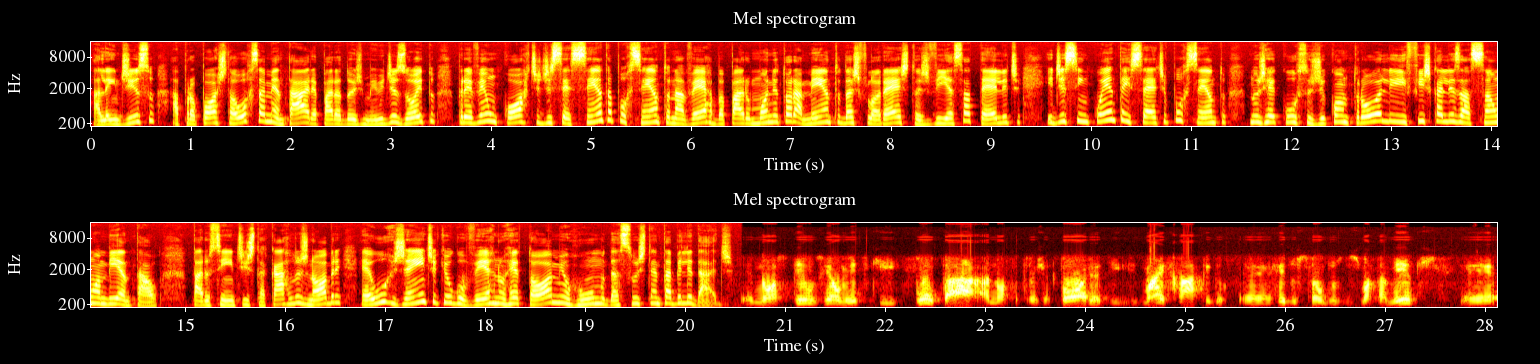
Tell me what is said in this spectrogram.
Além disso, a proposta orçamentária para 2018 prevê um corte de 60% na verba para o monitoramento das florestas via satélite e de 57% nos recursos de controle e fiscalização ambiental. Para o cientista Carlos Nobre, é urgente que o governo retome o rumo da sustentabilidade. Nós temos realmente que voltar à nossa trajetória de mais rápido é, redução dos desmatamentos. É,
